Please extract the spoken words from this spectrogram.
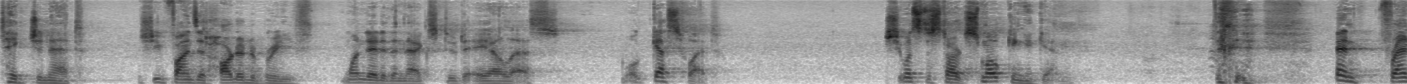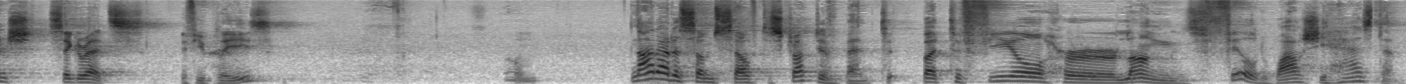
Take Jeanette. She finds it harder to breathe one day to the next due to ALS. Well, guess what? She wants to start smoking again. and French cigarettes, if you please. Um, not out of some self destructive bent, but to feel her lungs filled while she has them.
